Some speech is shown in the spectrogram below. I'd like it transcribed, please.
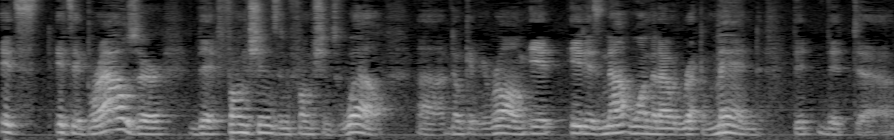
it's it's a browser that functions and functions well. Uh, don't get me wrong, it, it is not one that I would recommend that, that uh,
